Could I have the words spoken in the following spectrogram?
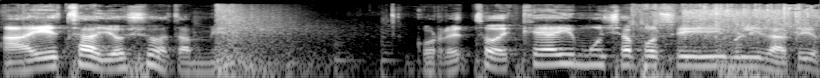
Ahí está Joshua también. Correcto, es que hay mucha posibilidad, tío.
